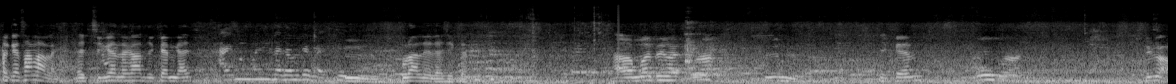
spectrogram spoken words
तो कैसा ना लगे ये चिकन देखा चिकन गाइस आज में मनी लगा के भाई हम्म, पूरा ले लिया चिकन और मैं भी भाई पूरा चिकन ठीक है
